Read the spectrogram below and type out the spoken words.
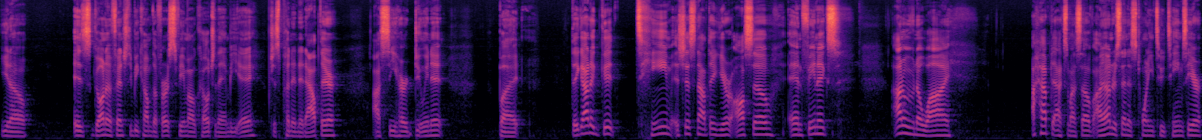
you know, is going to eventually become the first female coach of the NBA. Just putting it out there. I see her doing it, but they got a good team. It's just not their year, also. And Phoenix, I don't even know why. I have to ask myself. I understand it's 22 teams here,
